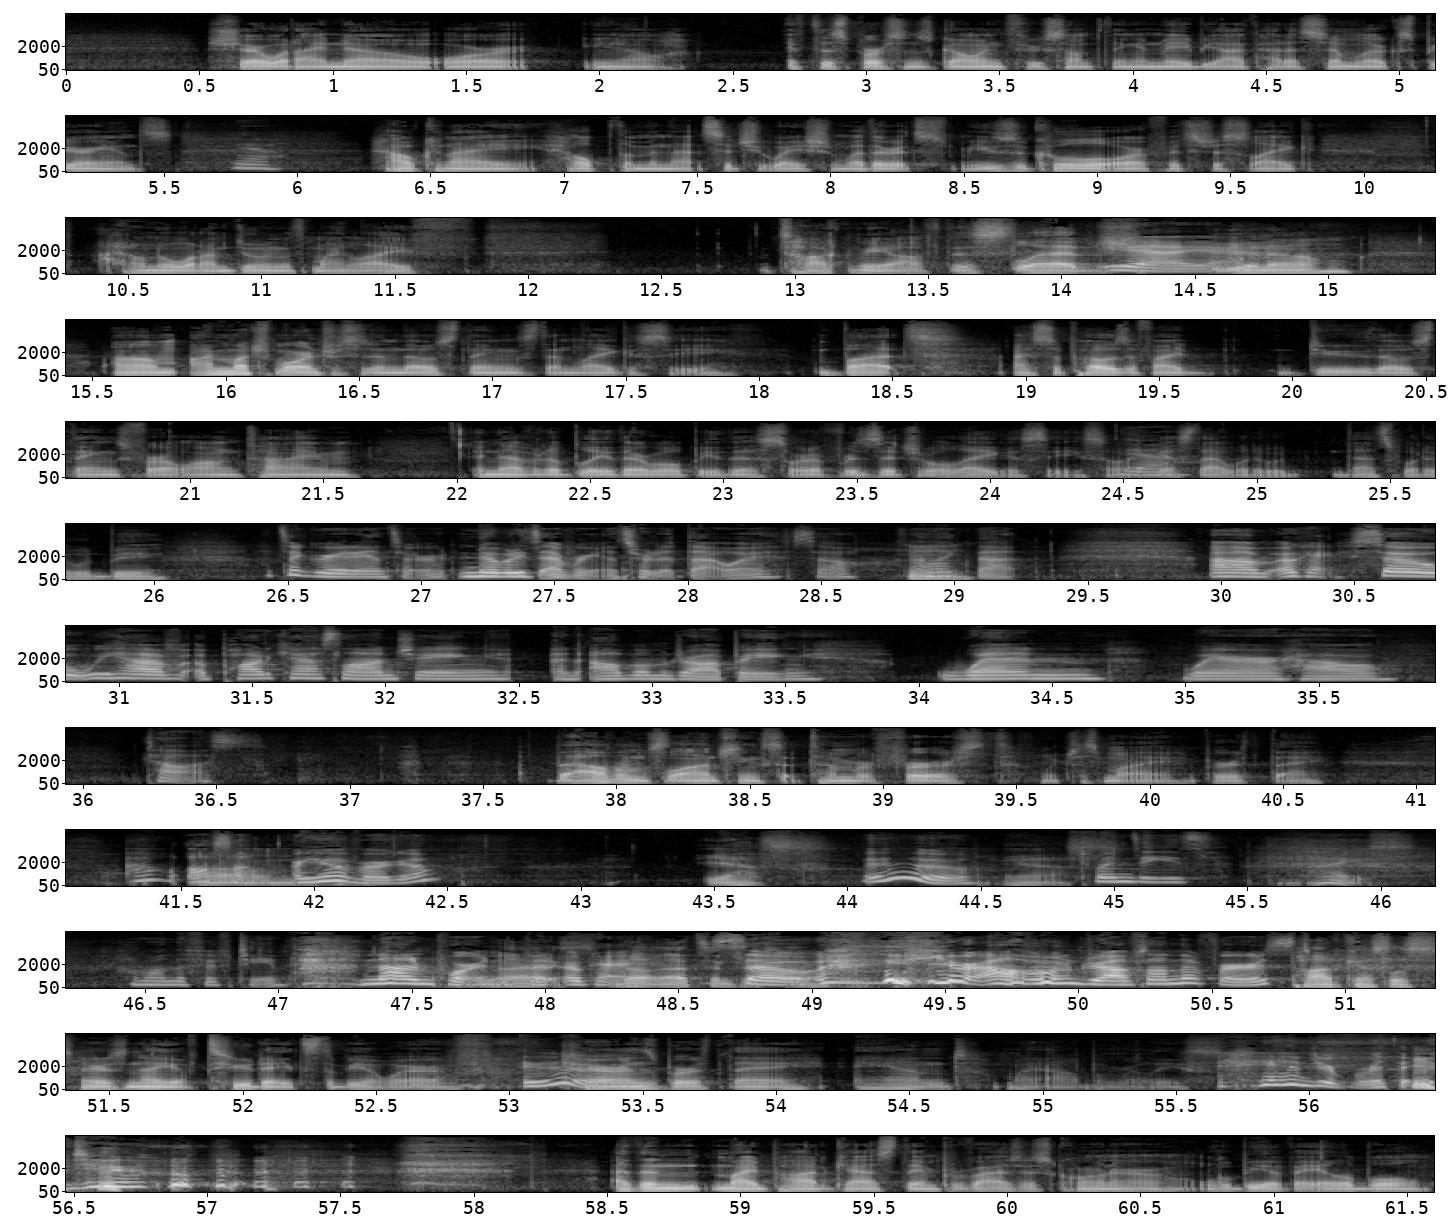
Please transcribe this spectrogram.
share what I know, or you know, if this person's going through something and maybe I've had a similar experience, Yeah. how can I help them in that situation? Whether it's musical or if it's just like, I don't know what I'm doing with my life. Talk me off this ledge. Yeah, yeah. You know, um, I'm much more interested in those things than legacy. But I suppose if I do those things for a long time, inevitably there will be this sort of residual legacy. So Yeah. I guess that would that's what it would be. That's a great answer. Nobody's ever answered it that way. So I Hmm. like that. Um, okay. So we have a podcast launching, an album dropping. When, where, how? Tell us. The album's launching September 1st, which is my birthday. Oh, awesome. Um, Are you a Virgo? Yes. Ooh. Yes. Twinsies. Nice. I'm on the 15th. Not important, but okay. No, that's So your album drops on the 1st. Podcast listeners, now you have two dates to be aware of Ooh. Karen's birthday and my album release. and your birthday too. And then my podcast, The Improviser's Corner, will be available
